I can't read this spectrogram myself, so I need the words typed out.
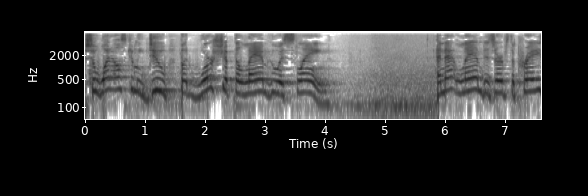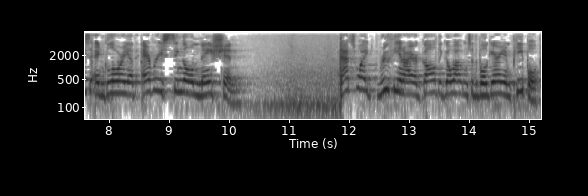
So, what else can we do but worship the Lamb who is slain? And that Lamb deserves the praise and glory of every single nation. That's why Ruthie and I are called to go out into the Bulgarian people.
